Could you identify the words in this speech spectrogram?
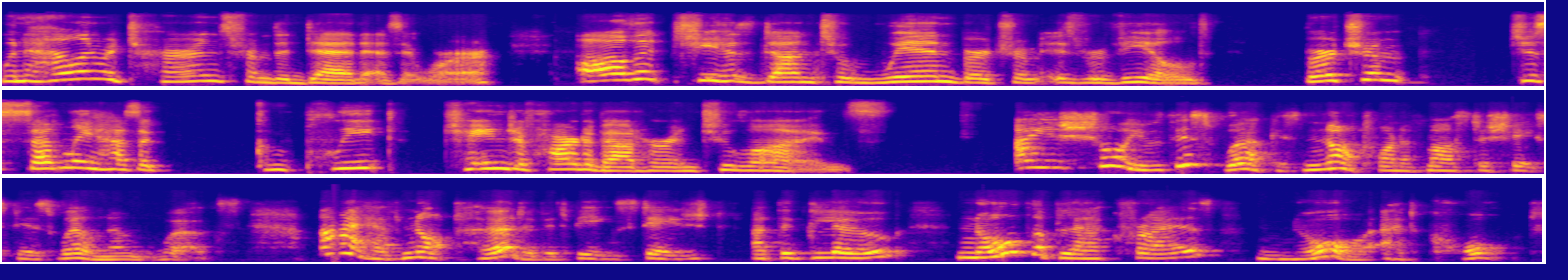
When Helen returns from the dead, as it were, all that she has done to win Bertram is revealed. Bertram just suddenly has a complete change of heart about her in two lines. I assure you, this work is not one of Master Shakespeare's well known works. I have not heard of it being staged at the Globe, nor the Blackfriars, nor at court.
